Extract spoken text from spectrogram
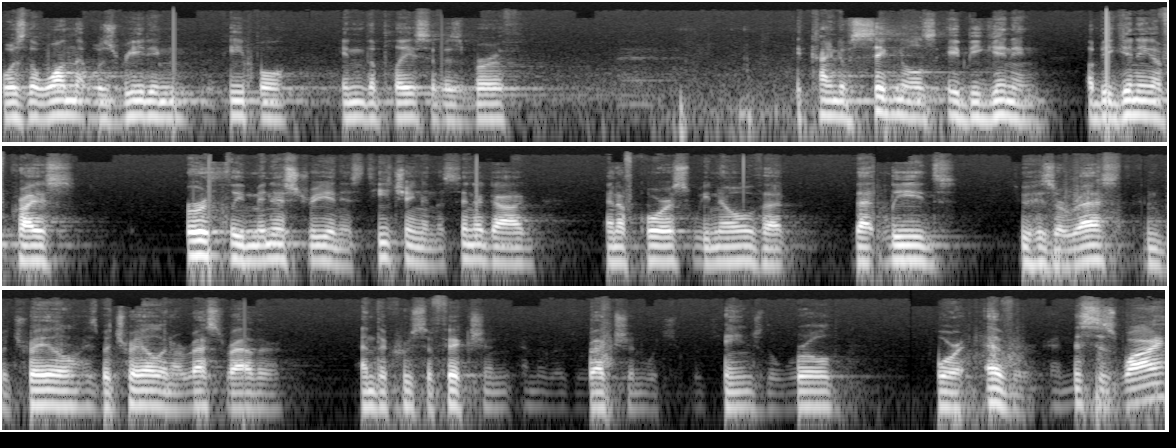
was the one that was reading the people in the place of his birth. It kind of signals a beginning, a beginning of Christ's earthly ministry and his teaching in the synagogue. And of course, we know that that leads to his arrest and betrayal, his betrayal and arrest, rather, and the crucifixion and the resurrection, which would change the world forever. And this is why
